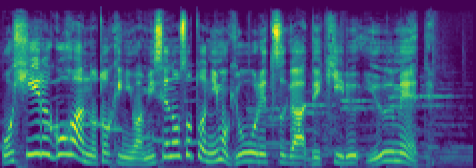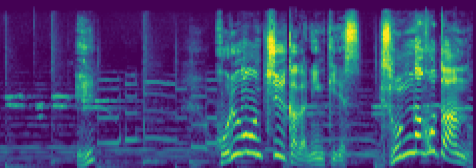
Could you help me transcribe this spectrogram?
お昼ご飯の時には店の外にも行列ができる有名店。え？ホルモン中華が人気です。そんなことあんの？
